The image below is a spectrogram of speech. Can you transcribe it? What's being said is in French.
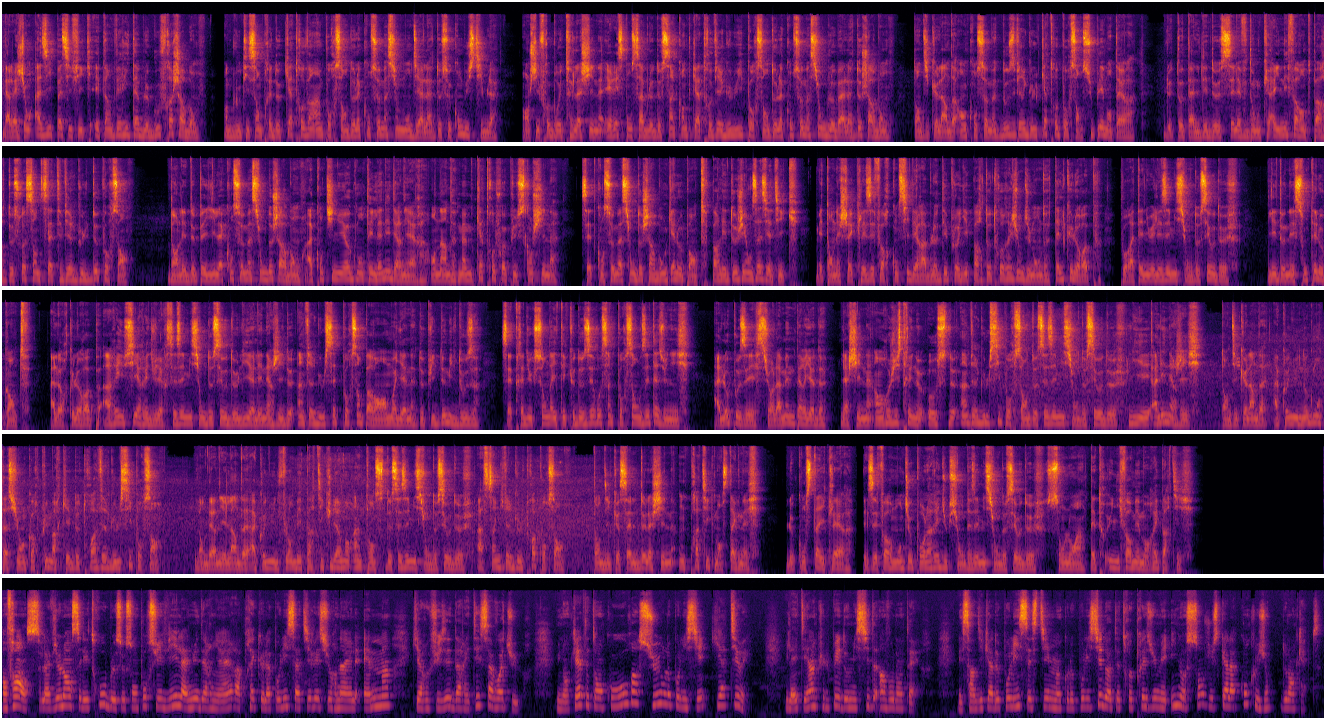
La région Asie-Pacifique est un véritable gouffre à charbon, engloutissant près de 81% de la consommation mondiale de ce combustible. En chiffres bruts, la Chine est responsable de 54,8% de la consommation globale de charbon, tandis que l'Inde en consomme 12,4% supplémentaires. Le total des deux s'élève donc à une effarante part de 67,2%. Dans les deux pays, la consommation de charbon a continué à augmenter l'année dernière, en Inde même 4 fois plus qu'en Chine. Cette consommation de charbon galopante par les deux géants asiatiques met en échec les efforts considérables déployés par d'autres régions du monde telles que l'Europe pour atténuer les émissions de CO2. Les données sont éloquentes. Alors que l'Europe a réussi à réduire ses émissions de CO2 liées à l'énergie de 1,7% par an en moyenne depuis 2012, cette réduction n'a été que de 0,5% aux États-Unis. À l'opposé, sur la même période, la Chine a enregistré une hausse de 1,6% de ses émissions de CO2 liées à l'énergie, tandis que l'Inde a connu une augmentation encore plus marquée de 3,6%. L'an dernier, l'Inde a connu une flambée particulièrement intense de ses émissions de CO2 à 5,3% tandis que celles de la Chine ont pratiquement stagné. Le constat est clair, les efforts mondiaux pour la réduction des émissions de CO2 sont loin d'être uniformément répartis. En France, la violence et les troubles se sont poursuivis la nuit dernière après que la police a tiré sur Naël M, qui a refusé d'arrêter sa voiture. Une enquête est en cours sur le policier qui a tiré. Il a été inculpé d'homicide involontaire. Les syndicats de police estiment que le policier doit être présumé innocent jusqu'à la conclusion de l'enquête.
